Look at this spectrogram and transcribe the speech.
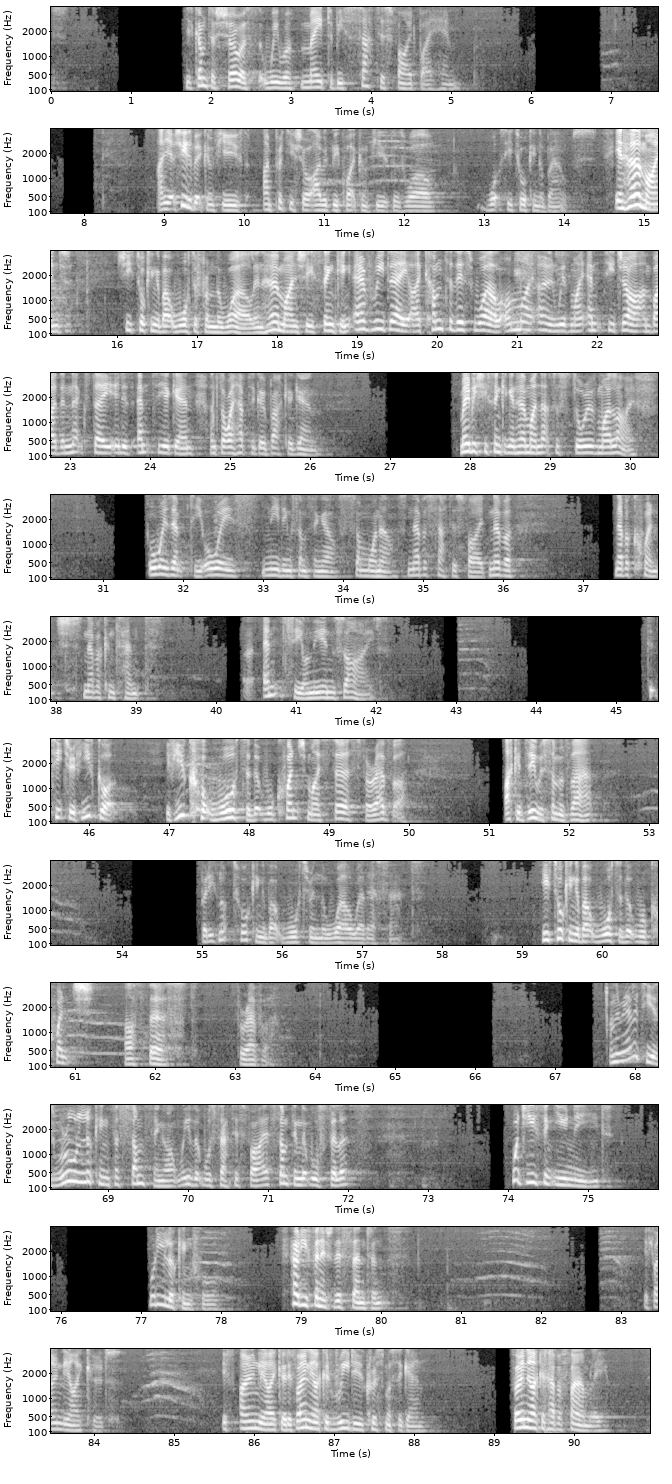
He's come to show us that we were made to be satisfied by Him. And yet she's a bit confused. I'm pretty sure I would be quite confused as well. What's he talking about? In her mind, she's talking about water from the well. In her mind, she's thinking, every day I come to this well on my own with my empty jar, and by the next day it is empty again, and so I have to go back again. Maybe she's thinking in her mind, that's the story of my life. Always empty, always needing something else, someone else, never satisfied, never, never quenched, never content, uh, empty on the inside. Teacher, if you've got if you've got water that will quench my thirst forever, I could do with some of that. But he's not talking about water in the well where they're sat. He's talking about water that will quench our thirst forever. And the reality is, we're all looking for something, aren't we, that will satisfy us, something that will fill us. What do you think you need? What are you looking for? How do you finish this sentence? If only I could. If only I could. If only I could redo Christmas again. If only I could have a family.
